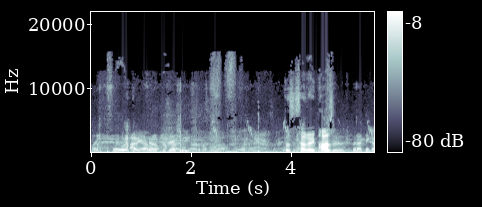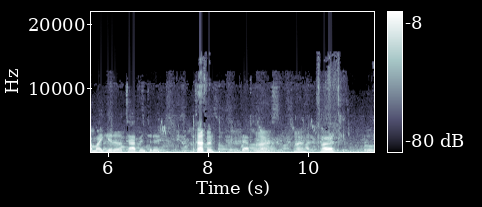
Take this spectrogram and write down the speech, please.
Like four failed possessions. Doesn't sound very positive. But I think I might get a tap in today. Tapping. Tap in. Alright. Alright. Alright. Oh,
